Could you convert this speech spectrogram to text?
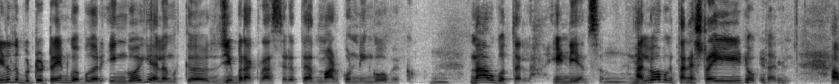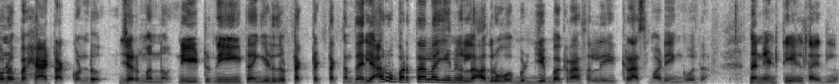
ಇಳಿದು ಬಿಟ್ಟು ಟ್ರೈನ್ಗೆ ಹೋಗ್ಬೇಕಾದ್ರೆ ಹಿಂಗೋಗಿ ಹೋಗಿ ಅಲ್ಲೊಂದು ಕ ಜೀಬ್ರಾ ಕ್ರಾಸ್ ಇರುತ್ತೆ ಅದು ಮಾಡ್ಕೊಂಡು ಹಿಂಗೆ ಹೋಗ್ಬೇಕು. ನಾವು ಗೊತ್ತಲ್ಲ ಇಂಡಿಯನ್ಸು ಅಲ್ಲಿ ಹೋಗ್ಬೇಕು ತಾನೇ ಸ್ಟ್ರೈಟ್ ಹೋಗ್ತಾ ಇದ್ವಿ. ಅವನೊಬ್ಬ ಹ್ಯಾಟ್ ಹಾಕ್ಕೊಂಡು ಜರ್ಮನ್ನು ನೀಟ್ ನೀಟಾಗಿ ಇಳಿದು ಟಕ್ ಟಕ್ ಟಕ್ ಅಂತ. ಅಲ್ಲಿ ಯಾರೂ ಬರ್ತಾ ಇಲ್ಲ ಏನೂ ಇಲ್ಲ. ಆದರೂ ಹೋಗ್ಬಿಟ್ಟು ಜೀಬ್ರಾ ಕ್ರಾಸಲ್ಲಿ ಕ್ರಾಸ್ ಮಾಡಿ ಹಿಂಗೆ ಹೋದ. ನನ್ನ ಹೆಂಡ್ತಿ ಹೇಳ್ತಾ ಇದ್ಲು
